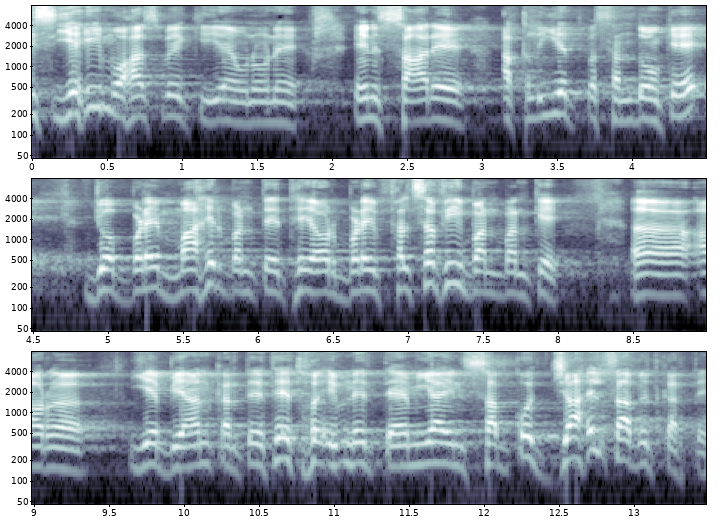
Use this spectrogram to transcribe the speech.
اس یہی محاسبے کیے انہوں نے ان سارے اقلیت پسندوں کے جو بڑے ماہر بنتے تھے اور بڑے فلسفی بن بن کے اور یہ بیان کرتے تھے تو ابن تیمیہ ان سب کو جاہل ثابت کرتے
